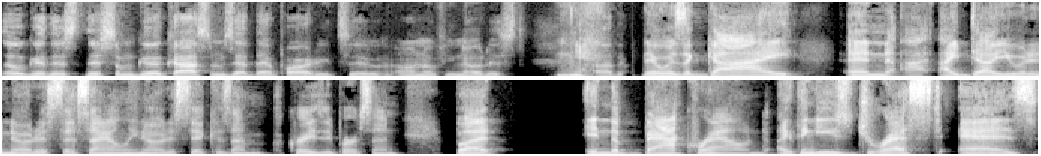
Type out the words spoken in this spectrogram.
still good. There's there's some good costumes at that party too. I don't know if you noticed. Uh, there was a guy and I, I doubt you would have noticed this i only noticed it because i'm a crazy person but in the background i think he's dressed as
